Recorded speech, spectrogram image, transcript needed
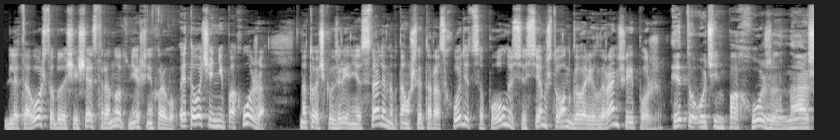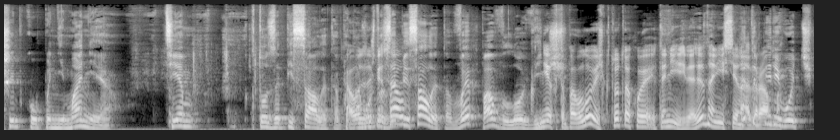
для того, чтобы защищать страну от внешних врагов. Это очень не похоже на точку зрения Сталина, потому что это расходится полностью с тем, что он говорил и раньше, и позже. Это очень похоже на ошибку понимания тем, кто записал это. Потому а вот записал... что записал это В. Павлович. Некто Павлович, кто такой? Это не это не стенограмма. Это переводчик,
